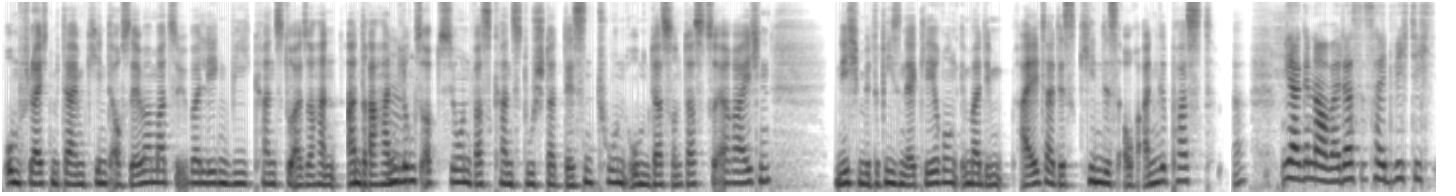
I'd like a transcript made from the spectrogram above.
um vielleicht mit deinem Kind auch selber mal zu überlegen, wie kannst du also han andere hm. Handlungsoptionen, was kannst du stattdessen tun, um das und das zu erreichen nicht mit Riesenerklärungen, immer dem Alter des Kindes auch angepasst. Ja, genau, weil das ist halt wichtig,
